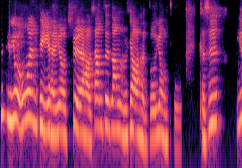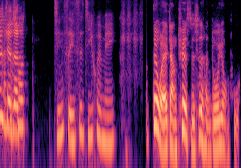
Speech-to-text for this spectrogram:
这个用问题很有趣，好像这张门票很多用途，可是。你就觉得仅此一次机会没？对我来讲，确实是很多用途。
